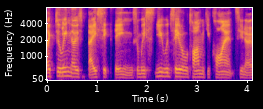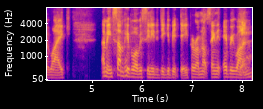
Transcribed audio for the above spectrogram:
Like doing those basic things. And we you would see it all the time with your clients, you know, like I mean, some people obviously need to dig a bit deeper. I'm not saying that everyone, Yeah.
